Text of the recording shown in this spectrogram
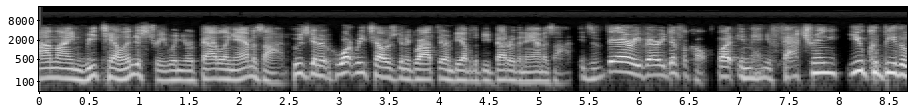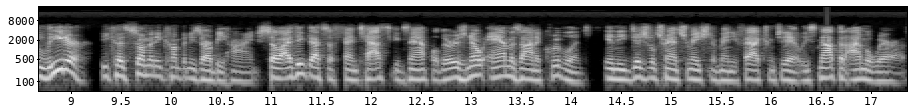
online retail industry when you're battling Amazon. Who's going to, what retailer is going to go out there and be able to be better than Amazon? It's very, very difficult. But in manufacturing, you could be the leader because so many companies are behind. So I think that's a fantastic example. There is no Amazon equivalent in the digital transformation of manufacturing today, at least not that I'm aware of.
